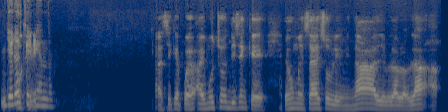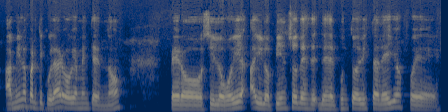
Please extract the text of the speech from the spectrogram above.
Yo lo estoy viendo. Así que pues hay muchos dicen que es un mensaje subliminal y bla, bla, bla. A, a mí en lo particular obviamente no, pero si lo voy a, y lo pienso desde, desde el punto de vista de ellos, pues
